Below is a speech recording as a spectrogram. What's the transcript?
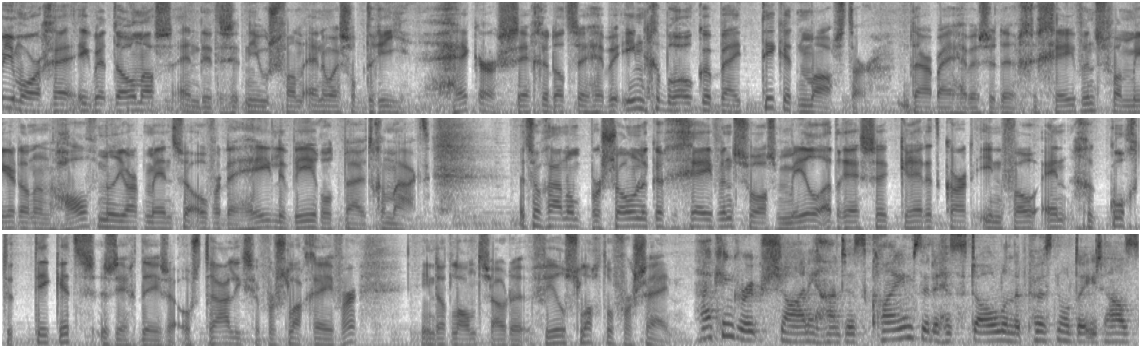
Goedemorgen, ik ben Thomas en dit is het nieuws van NOS op 3. Hackers zeggen dat ze hebben ingebroken bij Ticketmaster. Daarbij hebben ze de gegevens van meer dan een half miljard mensen over de hele wereld buitgemaakt. Het zou gaan om persoonlijke gegevens zoals mailadressen, creditcardinfo en gekochte tickets, zegt deze Australische verslaggever. In dat land zouden veel slachtoffers zijn. Hacking group Shiny Hunters claims that it has stolen the personal details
